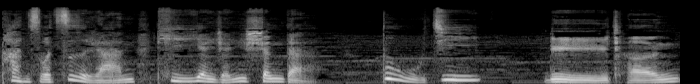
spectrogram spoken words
探索自然、体验人生的不羁旅程。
